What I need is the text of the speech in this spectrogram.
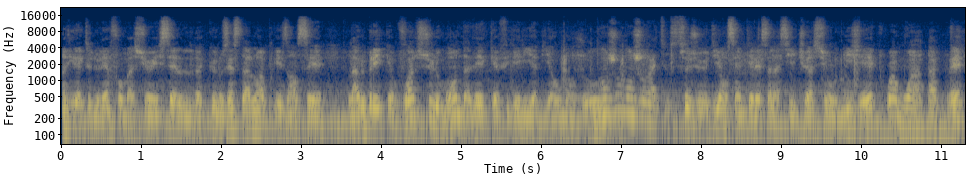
En direct de l'information et celle que nous installons à présent, c'est la rubrique Voile sur le monde avec Fidélie Abiaou. Bonjour. Bonjour, bonjour à tous. Ce jeudi, on s'intéresse à la situation au Niger. Trois mois après,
